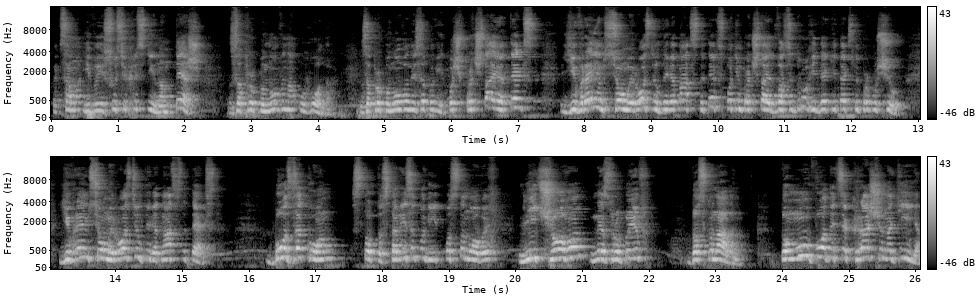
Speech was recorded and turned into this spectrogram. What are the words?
так само і в Ісусі Христі нам теж запропонована угода, запропонований заповіт. Прочитаю текст Євреям 7 розділ, 19 текст, потім прочитаю 22, деякі тексти пропущу. Євреям 7 розділ, 19 текст. Бо закон, тобто старий заповіт, постанови, нічого не зробив досконалим. Тому вводиться краща надія,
